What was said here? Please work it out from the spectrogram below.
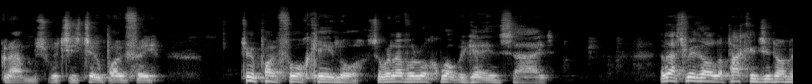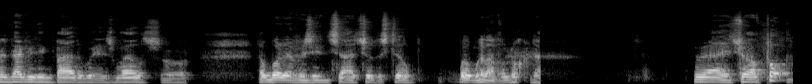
grams, which is 2.3, 2.4 kilo. So we'll have a look what we get inside. And that's with all the packaging on and everything, by the way, as well. So, and whatever's inside, so there's still, well, we'll have a look now. Right, so I've put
